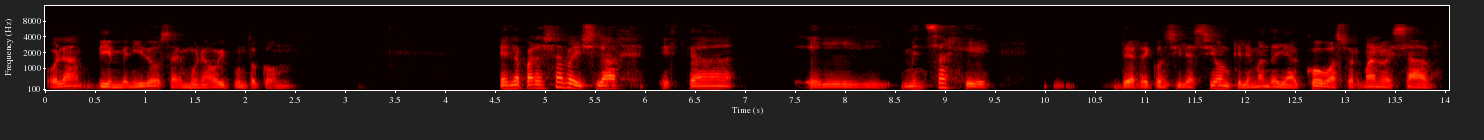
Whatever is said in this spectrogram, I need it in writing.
Hola, bienvenidos a emunahoy.com. En la Parashá Baishlach está el mensaje de reconciliación que le manda Jacob a su hermano Esav.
